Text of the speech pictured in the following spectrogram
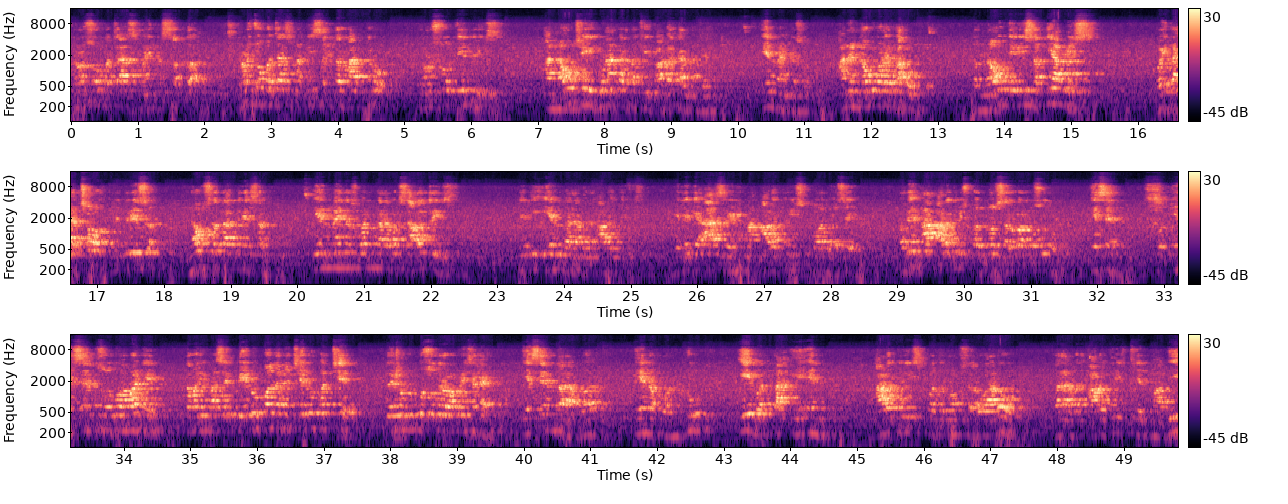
ત્રણસો પચાસ માઇનસ સત્તર. ત્રણસો પચાસમાંથી સત્તર બાદ કરો. ત્રણસો તેત્રીસ. આ નવ છે એ ગુણાકાર પછી ભાગાકારમાં છે એન માઇનસ આને નવ વડે ભાગો. તો નવ તેરી સત્યાવીસ વૈતા છ એટલે ત્રેસઠ. નવ સત્તા ત્રેસઠ. એન માઇનસ વન બરાબર સાડત્રીસ. તેથી એન બરાબર આડત્રીસ. એટલે કે આ શ્રેણીમાં આડત્રીસ પદ હશે. હવે આ આડત્રીસ પદનો સરવાળો શોધો. એસએન તો એસએન શોધવા માટે તમારી પાસે પહેલું પદ અને છેલ્લું પદ છે. તો એનો ટૂંકો સૂત્ર વાપરી શકાય. એસએન બરાબર એન અપોન ટુ એ વત્તા એન આડત્રીસ પદનો સરવાળો બરાબર, આડત્રીસ છેદમાં બે,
